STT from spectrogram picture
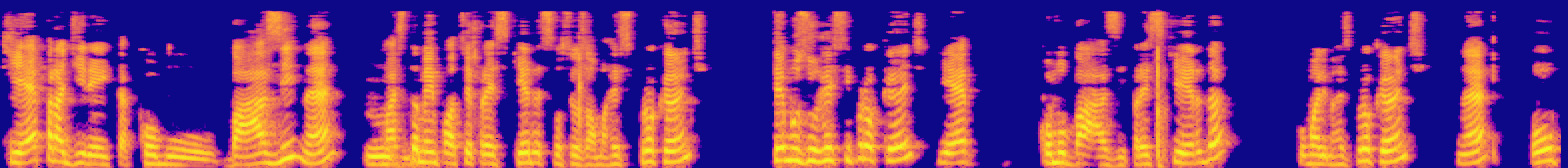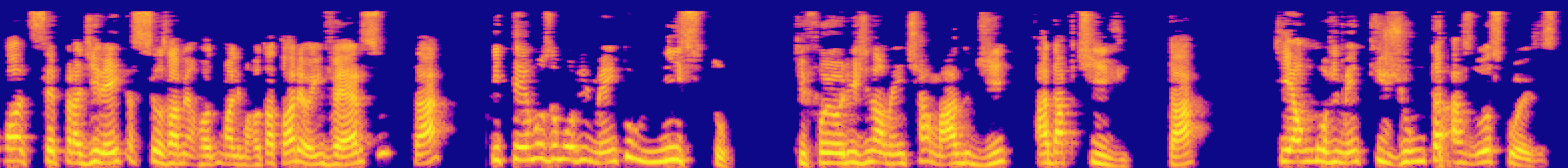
que é para a direita como base, né? Uhum. Mas também pode ser para a esquerda se você usar uma reciprocante. Temos o reciprocante, que é como base para a esquerda, com uma lima reciprocante, né? Ou pode ser para a direita se você usar uma lima rotatória, é o inverso, tá? E temos o movimento misto, que foi originalmente chamado de adaptive, tá? Que é um movimento que junta as duas coisas,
